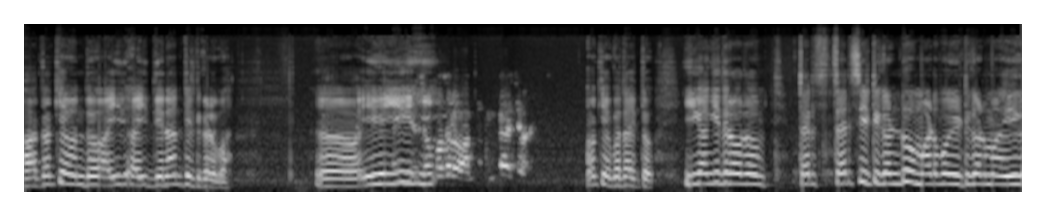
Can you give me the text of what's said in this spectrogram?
ಹಾಕಕ್ಕೆ ಒಂದು ಐದು ಐದು ದಿನ ಅಂತ ಇಟ್ಕೊಳ್ವ. ಈಗ ಈಗ ಮೊದಲು ಅಂದಾಜು. ಓಕೆ ಗೊತ್ತಾಯ್ತು. ಈಗ ಹಂಗಿದ್ರೆ ಅವರು ತರಿಸಿ ತರಿಸಿ ಇಟ್ಕೊಂಡು ಮಾಡ್ಬೋದು ಇಟ್ಕೊಂಡು ಈಗ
